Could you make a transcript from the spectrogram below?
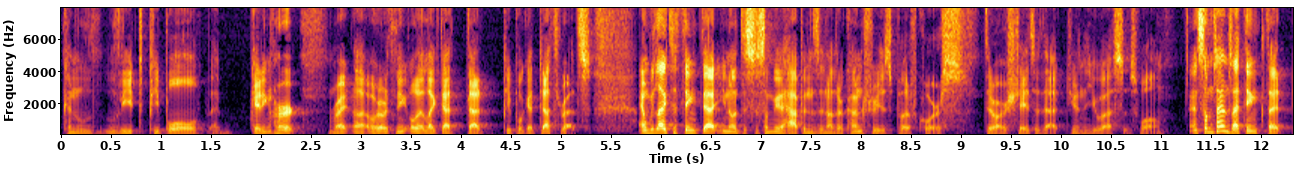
can lead to people getting hurt, right? Uh, or, think, or like that that people get death threats. And we like to think that you know this is something that happens in other countries, but of course there are shades of that here in the U.S. as well. And sometimes I think that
